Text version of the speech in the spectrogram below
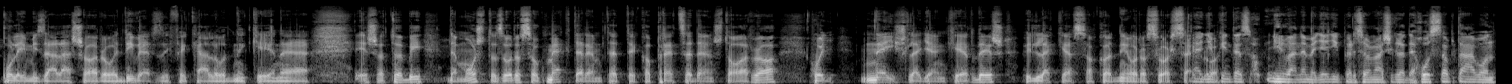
polémizálás arról, hogy diversifikálódni kéne, és a többi, de most az oroszok megteremtették a precedenst arra, hogy ne is legyen kérdés, hogy le kell szakadni Oroszországról. Egyébként ez nyilván nem egy egyik percről a másikra, de hosszabb távon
